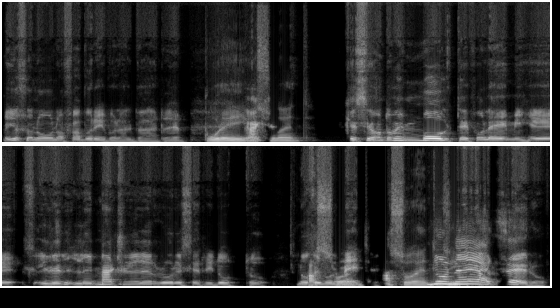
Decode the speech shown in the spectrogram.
io sono uno favorevole al VAR. eh. pure io Anche- assolutamente. che secondo me molte polemiche, le- l'immagine dell'errore si è ridotto notevolmente. assolutamente Non sì. è a zero.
